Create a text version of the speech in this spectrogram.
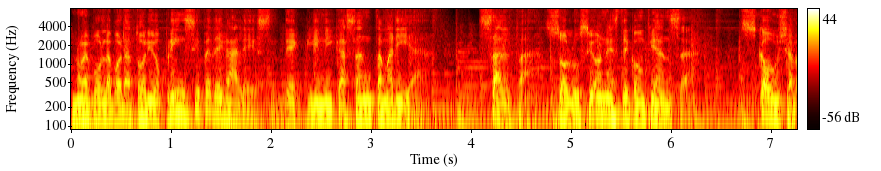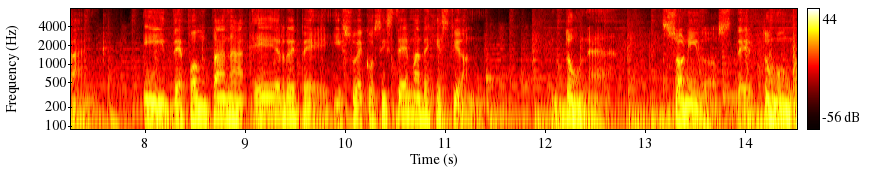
Nuevo Laboratorio Príncipe de Gales de Clínica Santa María. Salfa, Soluciones de Confianza. Scotiabank y De Fontana ERP y su ecosistema de gestión. Duna, sonidos de tu mundo.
